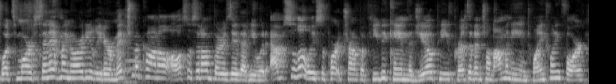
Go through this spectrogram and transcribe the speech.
What's more, Senate Minority Leader Mitch McConnell also said on Thursday that he would absolutely support Trump if he became the GOP presidential nominee in 2024,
